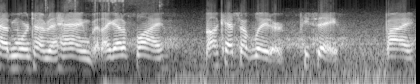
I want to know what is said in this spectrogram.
Had more time to hang, but I gotta fly. I'll catch up later. Be safe. Bye.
